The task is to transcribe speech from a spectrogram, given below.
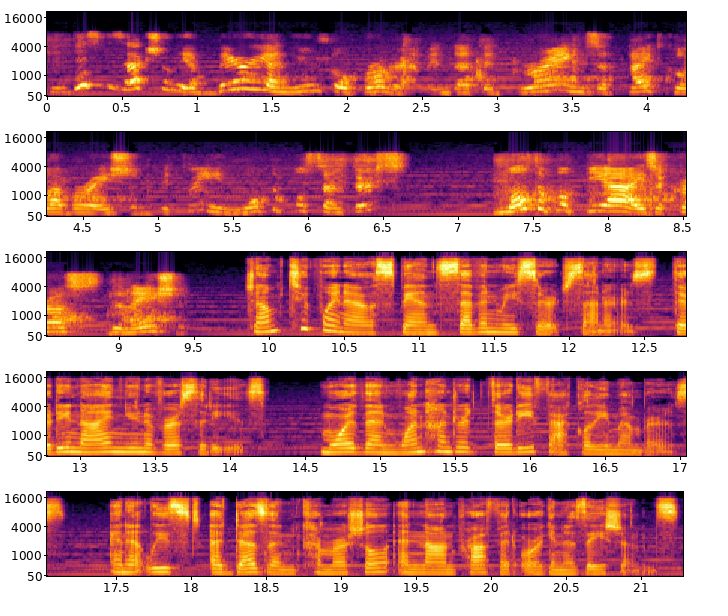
This is actually a very unusual program in that it brings a tight collaboration between multiple centers, multiple PIs across the nation. JUMP 2.0 spans seven research centers, 39 universities, more than 130 faculty members, and at least a dozen commercial and nonprofit organizations.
